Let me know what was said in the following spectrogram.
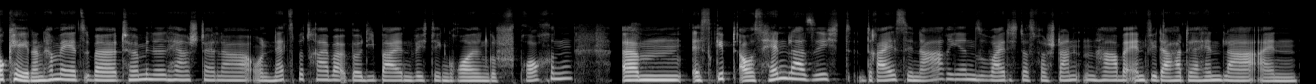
Okay, dann haben wir jetzt über Terminalhersteller und Netzbetreiber, über die beiden wichtigen Rollen gesprochen. Ähm, es gibt aus Händlersicht drei Szenarien, soweit ich das verstanden habe. Entweder hat der Händler einen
